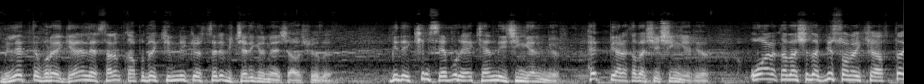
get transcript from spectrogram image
Millet de buraya genel ev sanıp kapıda kimlik gösterip içeri girmeye çalışıyordu. Bir de kimse buraya kendi için gelmiyor. Hep bir arkadaşı için geliyor. O arkadaşı da bir sonraki hafta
